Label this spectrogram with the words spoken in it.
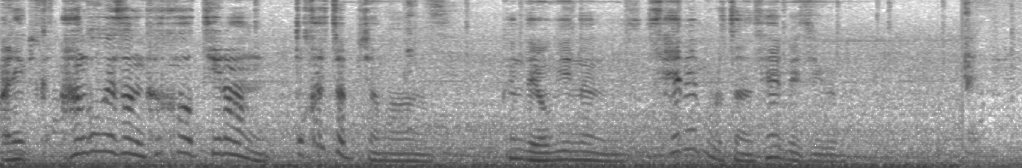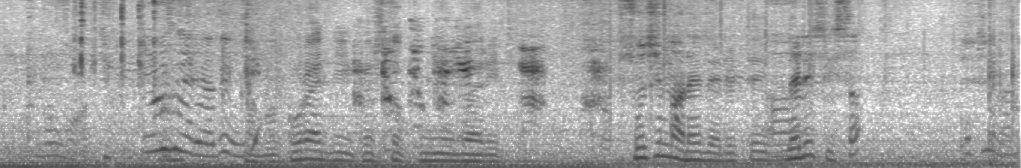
아니 그- 한국에서는 카카오티랑 똑같이 잡히잖아. 그치 근데 여기는 세 배 불렀잖아 세 배 지금. 그런 거 같아 여기서 내려야 돼 이제? Там аккуратненько, чтобы не ударить. 조심하래 내릴 때. 아. 내릴 수 있어? 어떻게 나는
